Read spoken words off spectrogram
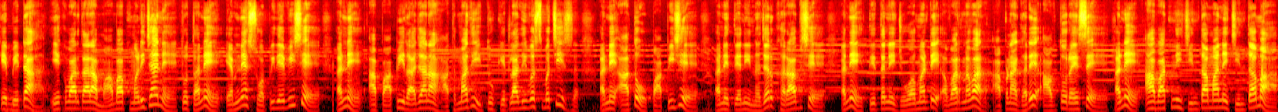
કે, બેટા એકવાર તારા મા બાપ મળી જાય ને, તો તને એમને સોંપી દેવી છે. અને આ પાપી રાજાના હાથમાંથી તું કેટલા દિવસ બચીશ? અને આ તો પાપી છે અને તેની નજર ખરાબ છે અને તે તને જોવા માટે અવારનવાર આપણા ઘરે આવતો રહેશે. અને આ વાતની ચિંતામાં ને ચિંતામાં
